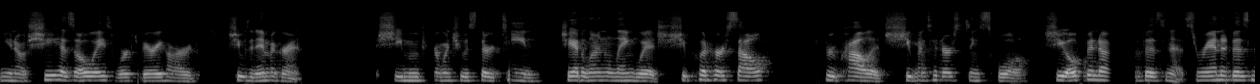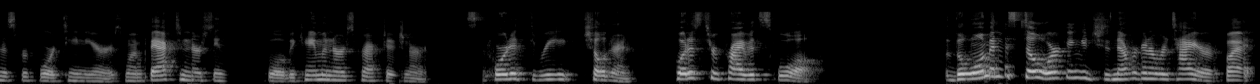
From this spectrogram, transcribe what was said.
you know, she has always worked very hard. She was an immigrant. She moved here when she was 13. She had to learn the language. She put herself through college. She went to nursing school. She opened up a business, ran a business for 14 years, went back to nursing school, became a nurse practitioner, supported three children, put us through private school. The woman is still working and she's never going to retire, but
